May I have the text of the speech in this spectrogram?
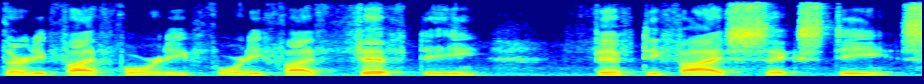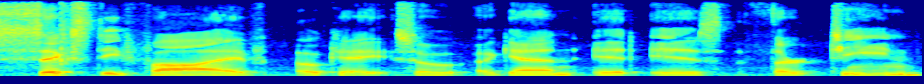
35, 40, 45, 50, 55, 60, 65. Okay, so again, it is 13.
